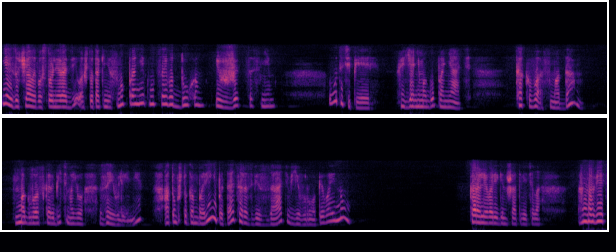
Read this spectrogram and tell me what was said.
Я изучал его столь нерадиво, что так и не смог проникнуться его духом и сжиться с ним. Вот и теперь я не могу понять, как вас, мадам, могло оскорбить мое заявление о том, что Гамбарини пытается развязать в Европе войну. Королева Регенша ответила, «Но ведь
